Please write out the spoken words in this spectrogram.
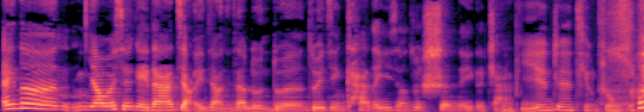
哎，那你要不要先给大家讲一讲你在伦敦最近看的印象最深的一个展？鼻音真的挺重的，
